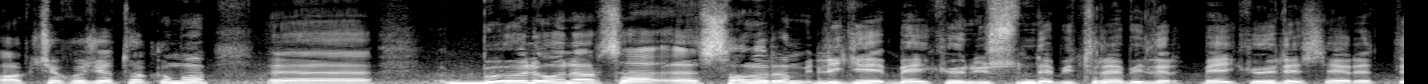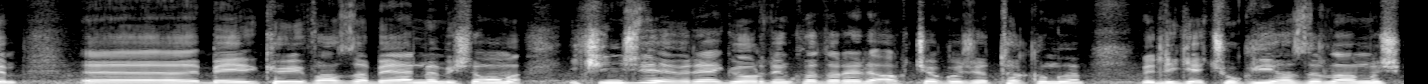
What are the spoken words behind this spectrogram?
Akçakoca takımı böyle oynarsa sanırım ligi Beyköy'ün üstünde bitirebilir. Beyköy'ü de seyrettim. E, Beyköy'ü fazla beğenmemiştim ama ikinci devre gördüğüm kadarıyla Akçakoca takımı lige çok iyi hazırlanmış.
